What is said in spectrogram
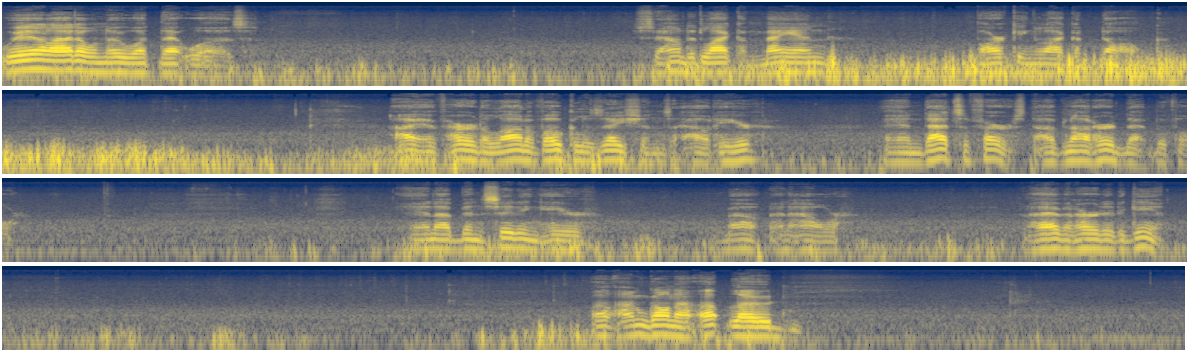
Well, I don't know what that was. Sounded like a man barking like a dog. I have heard a lot of vocalizations out here, and that's a first. I've not heard that before. And I've been sitting here about an hour. I haven't heard it again. Well, I'm going to upload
